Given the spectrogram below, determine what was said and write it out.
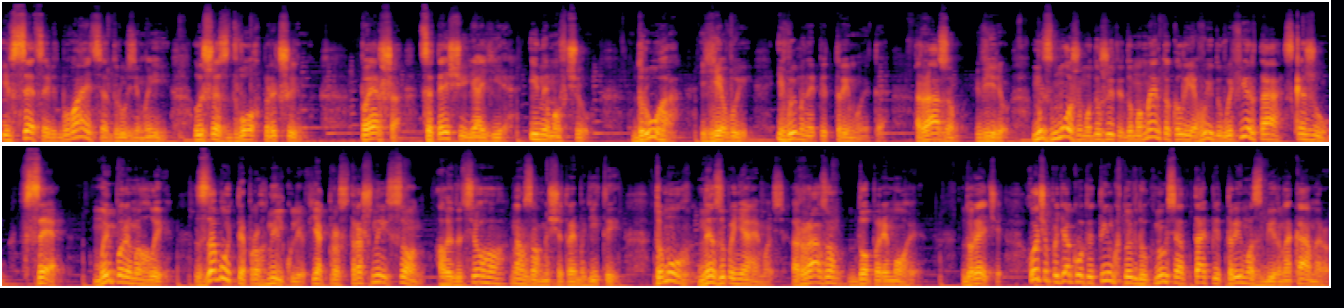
І все це відбувається, друзі мої, лише з двох причин: перша це те, що я є, і не мовчу. Друга є ви, і ви мене підтримуєте. Разом вірю, ми зможемо дожити до моменту, коли я вийду в ефір та скажу: все, ми перемогли. Забудьте про гнилькулів, як про страшний сон. Але до цього нам з вами ще треба дійти. Тому не зупиняємось разом до перемоги. До речі, хочу подякувати тим, хто відгукнувся та підтримав збір на камеру.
